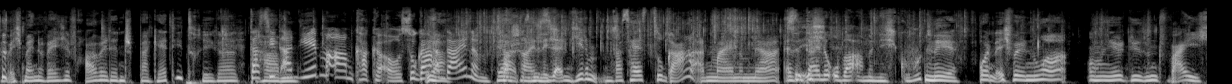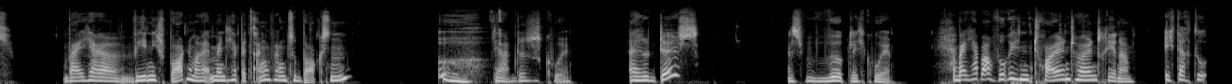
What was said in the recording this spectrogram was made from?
Aber ich meine, welche Frau will denn Spaghetti-Träger Das haben? sieht an jedem Arm kacke aus, sogar ja. an deinem ja, wahrscheinlich. das sieht An jedem, was heißt sogar an meinem, ja? Also Sind ich, deine Oberarme nicht gut? Nee. Und ich will nur, die sind weich. Weil ich ja wenig Sport mache. Ich meine, ich habe jetzt angefangen zu boxen. Oh. Ja, das ist cool. Also das ist wirklich cool. Aber ich habe auch wirklich einen tollen, tollen Trainer. Ich dachte, du,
